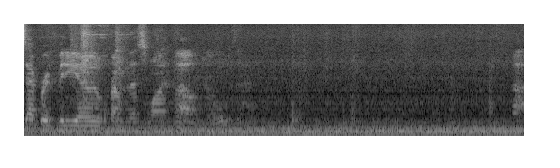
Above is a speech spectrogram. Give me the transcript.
Separate video from this one. Oh no, what was that? Ah,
